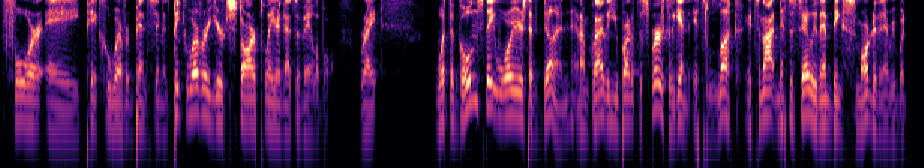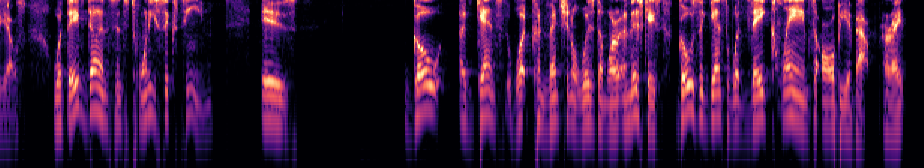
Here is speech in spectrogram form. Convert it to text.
for a pick whoever Ben Simmons, pick whoever your star player that's available, right? What the Golden State Warriors have done, and I'm glad that you brought up the Spurs because again, it's luck. It's not necessarily them being smarter than everybody else. What they've done since 2016 is go against what conventional wisdom, or in this case, goes against what they claim to all be about. All right.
